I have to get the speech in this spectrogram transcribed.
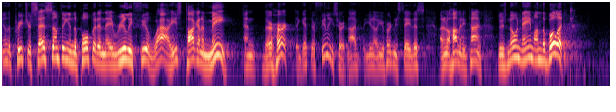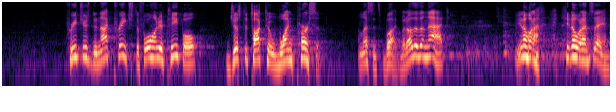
you know, the preacher says something in the pulpit and they really feel, wow, he's talking to me. And they're hurt, they get their feelings hurt. And I've, you know, you've heard me say this, I don't know how many times, there's no name on the bullet. Preachers do not preach to 400 people just to talk to one person, unless it's Bud. But other than that, you know what, I, you know what I'm saying,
